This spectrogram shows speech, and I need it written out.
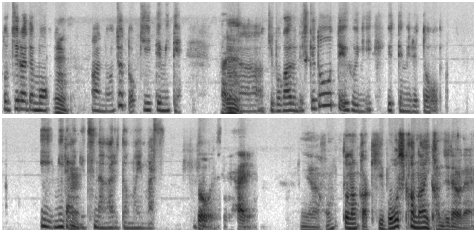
どちらでも、うんあの、ちょっと聞いてみて、はいこんな希望があるんですけどっていうふうに言ってみると、いい未来につながると思います。そうですね、はい。いや、ほんとなんか希望しかない感じだよね。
